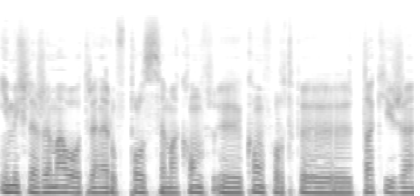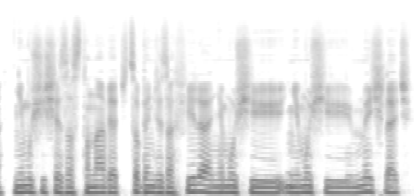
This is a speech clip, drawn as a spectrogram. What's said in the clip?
I myślę, że mało trenerów w Polsce ma y, komfort taki, że nie musi się zastanawiać, co będzie za chwilę, nie musi, nie musi myśleć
